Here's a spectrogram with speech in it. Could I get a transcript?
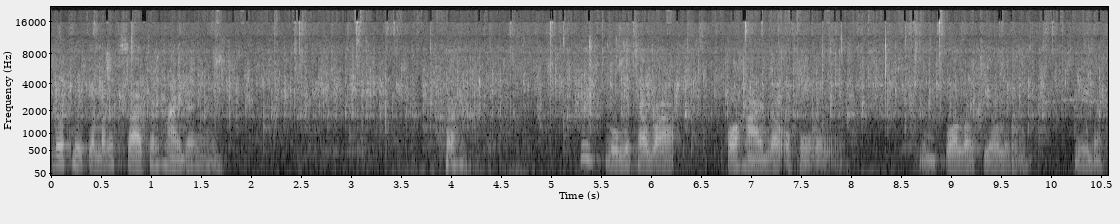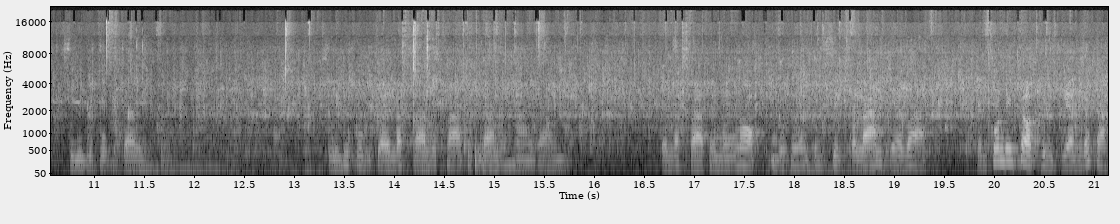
แล้วเธอจะมารักษาฉันหายได้ไงรู้ไหมคะว่าพอหายแล้วโอ้โหหนุ่มฟ้อหล่อเฟี้ยวเลยนะ นี่นะสิ่งที่ภูมิใจ สิ่งที่ภูมิใจรักษาลูกค้าพิการให้หายได้เป็นรักษาถึงเมืองนอกหมดเงินเป็นสิบกว่าล้านแกว่า เป็นคนที่ชอบกินเกลียนด้วยค่ะ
